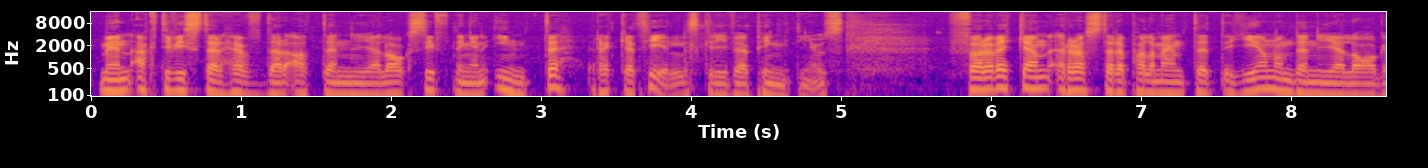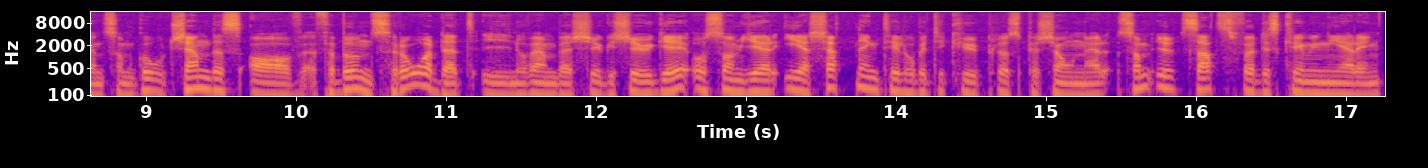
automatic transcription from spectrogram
Men aktivister hävdar att den nya lagstiftningen inte räcker till, skriver Pink News. Förra veckan röstade parlamentet igenom den nya lagen som godkändes av förbundsrådet i november 2020 och som ger ersättning till hbtq plus-personer som utsatts för diskriminering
